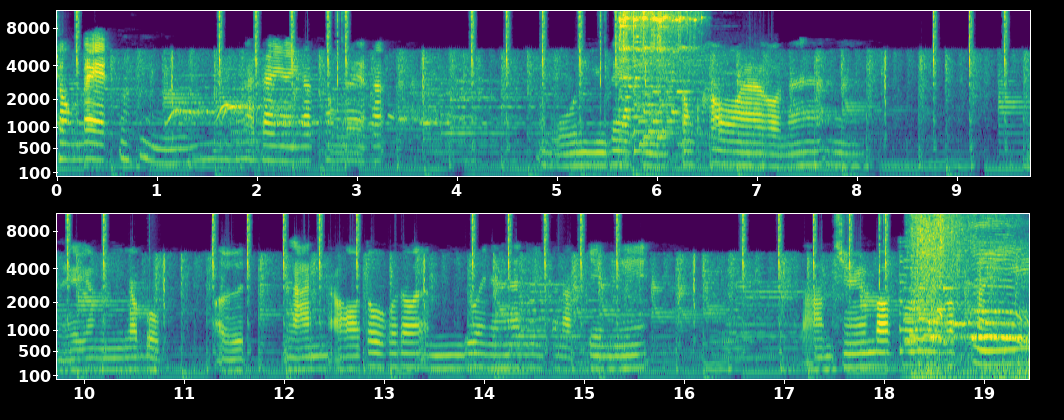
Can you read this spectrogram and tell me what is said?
ช่องแรกอือหืออะไรครับช่องแรกครับ โอ้โหรีวิวแรกนี่ต้องเข้ามาก่อนนะอืมแล้วยังมีระบบเปิดร้านออโต้ก็ได้มีด้วยนะฮะสำหรับเกมนี้ตามเชมบัฟเฟลครับนี่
